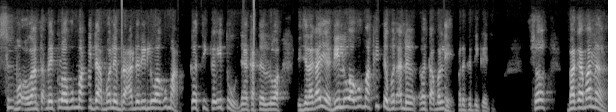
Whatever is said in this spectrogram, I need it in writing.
Semua orang tak boleh keluar rumah, tidak boleh berada di luar rumah ketika itu. Jangan kata luar di jalan raya, di luar rumah kita pun tak ada eh, tak boleh pada ketika itu. So, bagaimana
